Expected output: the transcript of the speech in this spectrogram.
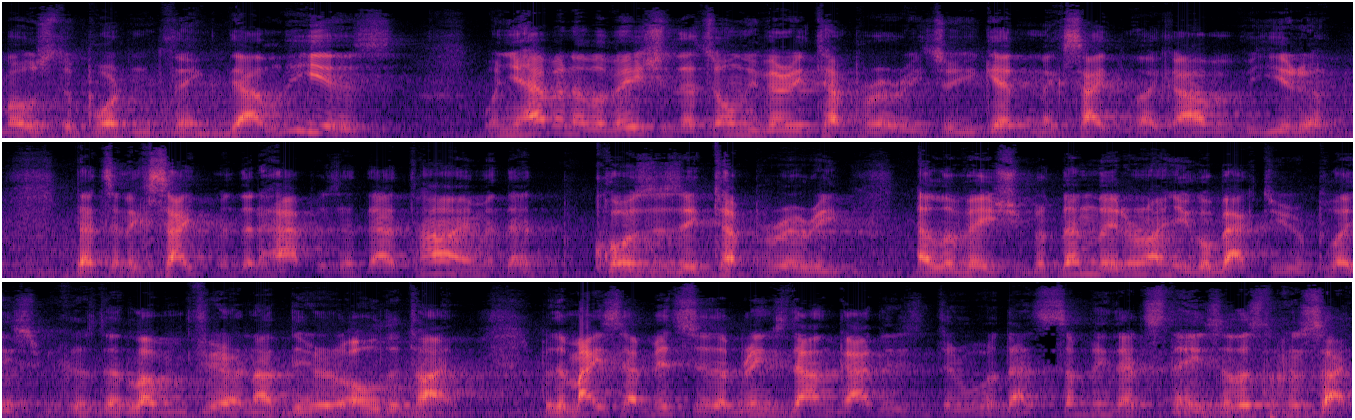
most important thing. The aliyahs when you have an elevation, that's only very temporary. So you get an excitement like Ava V'yira. That's an excitement that happens at that time, and that causes a temporary elevation. But then later on, you go back to your place because that love and fear are not there all the time. But the Ma'isa Mitzvah that brings down godliness into the world, that's something that stays. So let's look inside.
